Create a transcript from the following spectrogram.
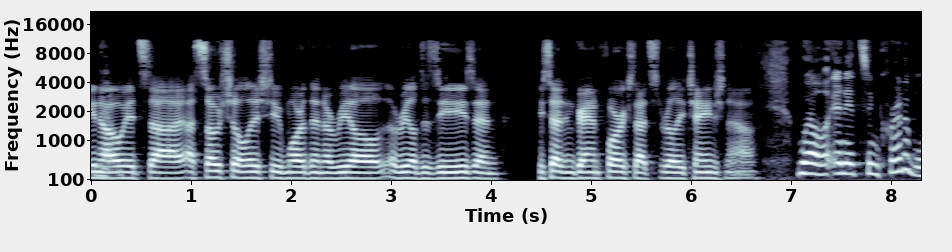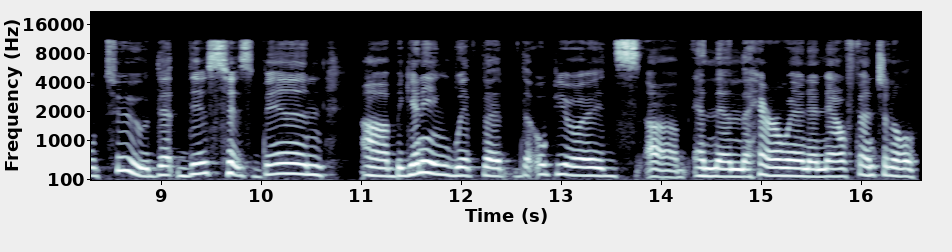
You know, it's uh, a social issue more than a real a real disease and he said in Grand Forks that's really changed now. Well, and it's incredible too that this has been uh, beginning with the the opioids uh, and then the heroin and now fentanyl.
